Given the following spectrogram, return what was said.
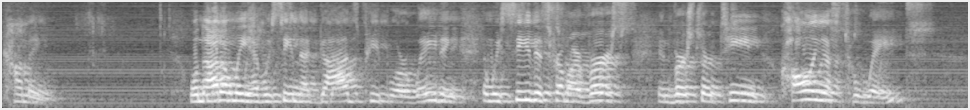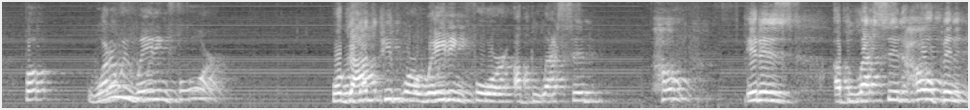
coming. Well, not only have we seen that God's people are waiting, and we see this from our verse in verse 13, calling us to wait, but what are we waiting for? Well, God's people are waiting for a blessed hope. It is a blessed hope. And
